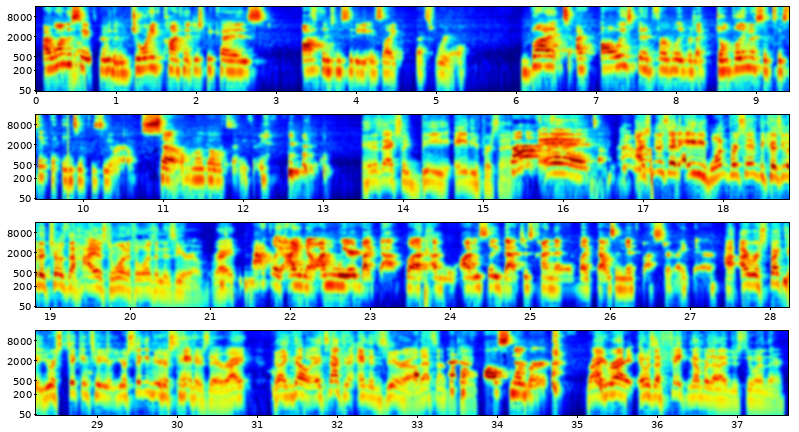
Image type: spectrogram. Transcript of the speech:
I wanted to say it's gonna be the majority of content just because authenticity is like that's real. But I've always been a firm believer like don't believe in a statistic that ends with zero. So I'm gonna go with 73. It is actually B, 80%. Stop it. I should have said 81% because you would have chose the highest one if it wasn't a zero, right? Exactly. I know. I'm weird like that. But I mean, obviously that just kind of like that was a myth buster right there. I, I respect it. You're sticking to your you're sticking to your standards there, right? You're like, no, it's not going to end in zero. That's not the That's a case. false number. Right, right. It was a fake number that I just threw in there.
